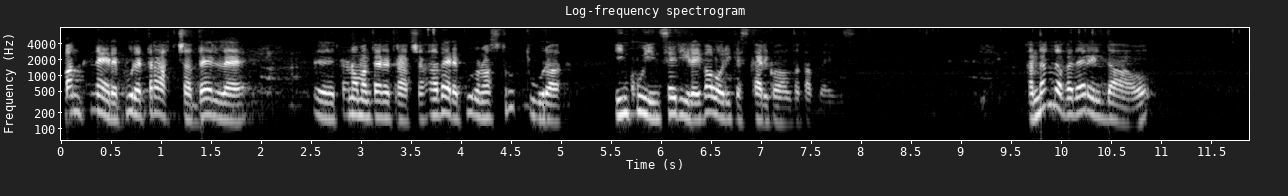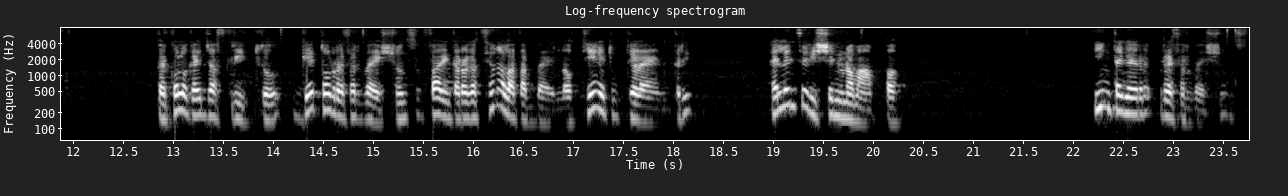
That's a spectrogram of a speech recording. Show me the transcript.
mantenere pure traccia delle, eh, cioè non mantenere traccia, avere pure una struttura in cui inserire i valori che scarico dal database. Andando a vedere il DAO, per quello che è già scritto, get all reservations fa l'interrogazione alla tabella, ottiene tutte le entry e le inserisce in una mappa. Integer reservations.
